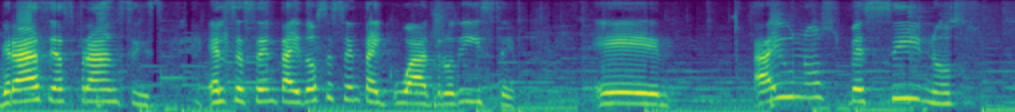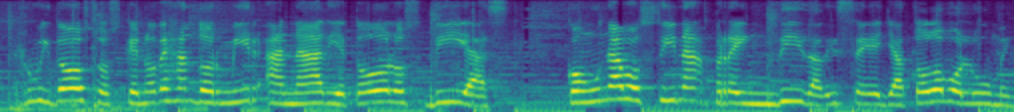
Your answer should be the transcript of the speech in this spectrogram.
Gracias, Francis. El 6264 dice, eh, hay unos vecinos ruidosos que no dejan dormir a nadie todos los días con una bocina prendida, dice ella, a todo volumen.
